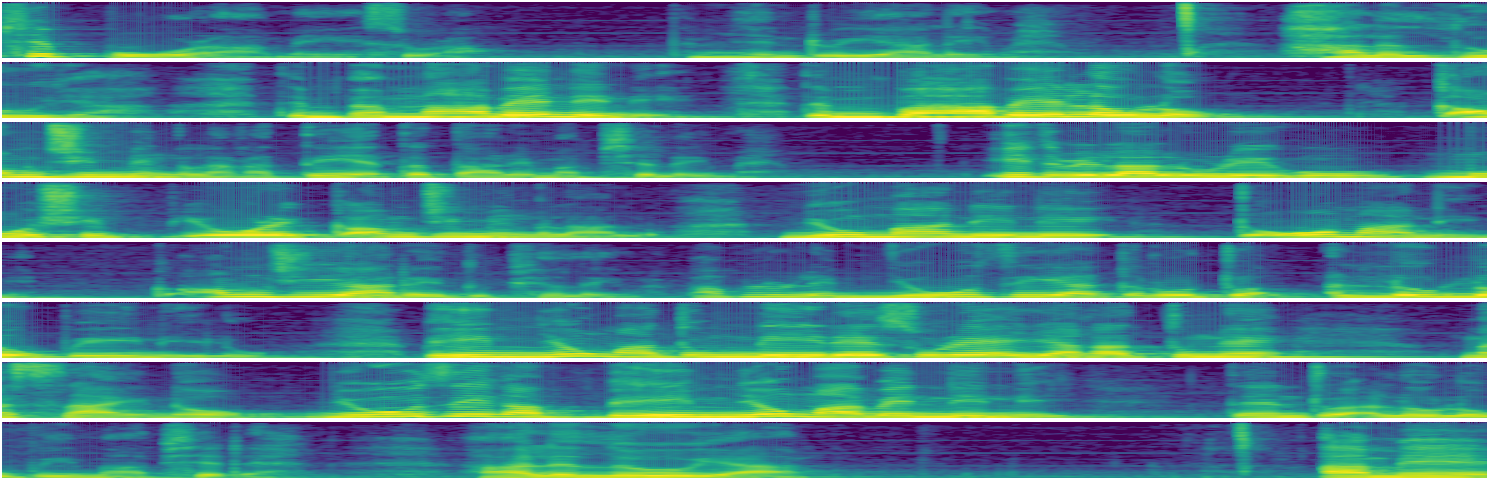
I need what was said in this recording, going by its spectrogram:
ဖြစ်ပေါ်လာမယ်ဆိုတာသသင်မြင်တွေ့ရလိမ့်မယ်ဟာလေလုယာသင်ဘာမှာပဲနေနေသင်ဘာပဲလုပ်လို့ကောင်းကြီးမင်္ဂလာကသင်ရဲ့အသက်တာထဲမှာဖြစ်လိမ့်မယ်ဣသရေလလူတွေကိုမောရှေပြောတဲ့ကောင်းကြီးမင်္ဂလာလို့မြို့မာနေနေတောမာနေနေကောင်းကြီးရတဲ့သူဖြစ်လိမ့်မယ်ဘာဖြစ်လို့လဲမျိုးစေ့ကသူတို့တော့အလုတ်လုတ်ပေးနေလို့ဘေးမြို့မှာ तू နေတယ်ဆိုတဲ့အရာက तू နဲ့ မဆိုင်တော့မျိုးစေ့ကဘေးမြို့မှာပဲနေနေသင်တို့အလုတ်လုတ်ပေးမှာဖြစ်တယ်ဟာလေလုယာအာမင်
